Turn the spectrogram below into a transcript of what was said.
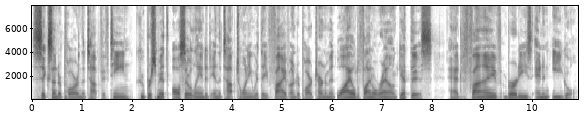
six under par in the top 15. Cooper Smith also landed in the top 20 with a five under par tournament. Wild final round, get this, had five birdies and an eagle.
